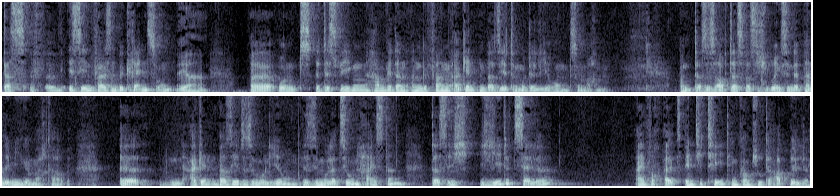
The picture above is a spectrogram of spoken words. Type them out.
Das äh, ist jedenfalls eine Begrenzung. Ja. Äh, und deswegen haben wir dann angefangen, agentenbasierte Modellierungen zu machen. Und das ist auch das, was ich übrigens in der Pandemie gemacht habe. Äh, agentenbasierte Simulierung, Simulation heißt dann, dass ich jede Zelle einfach als Entität im Computer abbilde.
